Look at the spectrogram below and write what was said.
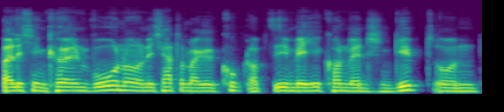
weil ich in Köln wohne und ich hatte mal geguckt, ob es irgendwelche Convention gibt und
